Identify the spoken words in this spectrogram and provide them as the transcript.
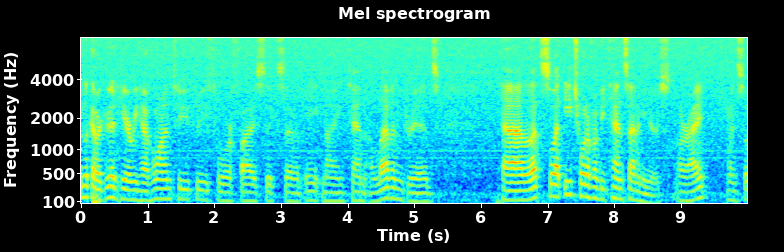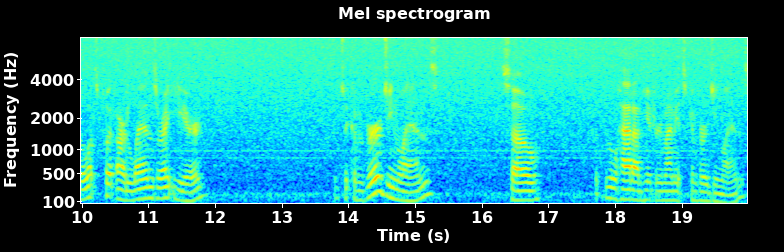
we look at our grid here, we have 1, 2, 3, 4, 5, 6, 7, 8, 9, 10, 11 grids. Uh, let's let each one of them be 10 centimeters, alright? And so let's put our lens right here. It's a converging lens, so put the little hat on here to remind me it's a converging lens.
